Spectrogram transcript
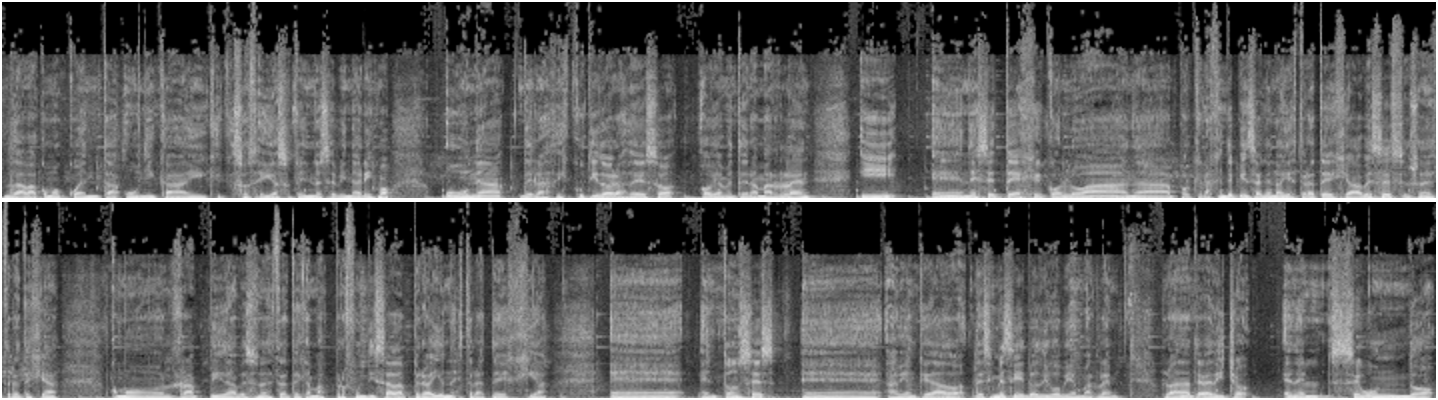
daba como cuenta única y que, seguía sosteniendo ese binarismo. Una de las discutidoras de eso, obviamente, era Marlene, y en ese teje con Loana, porque la gente piensa que no hay estrategia, a veces es una estrategia como rápida, a veces es una estrategia más profundizada, pero hay una estrategia. Eh, entonces, eh, habían quedado, decime si lo digo bien, Marlene, Loana te había dicho, en el segundo,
